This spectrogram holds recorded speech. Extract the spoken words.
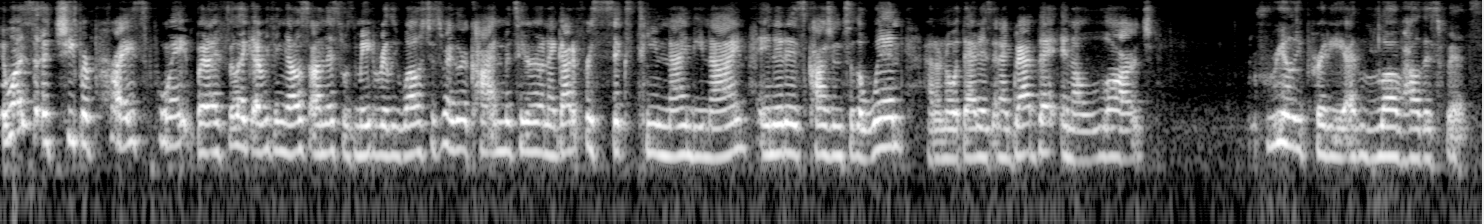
It was a cheaper price point, but I feel like everything else on this was made really well. It's just regular cotton material, and I got it for $16.99, and it is caution to the wind. I don't know what that is, and I grabbed that in a large really pretty. I love how this fits.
